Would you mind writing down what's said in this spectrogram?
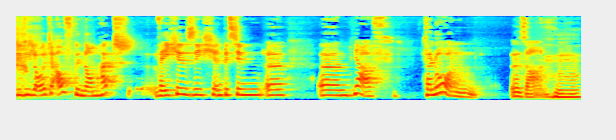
Die die Leute aufgenommen hat, welche sich ein bisschen äh, äh, ja, verloren äh, sahen. Mhm.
